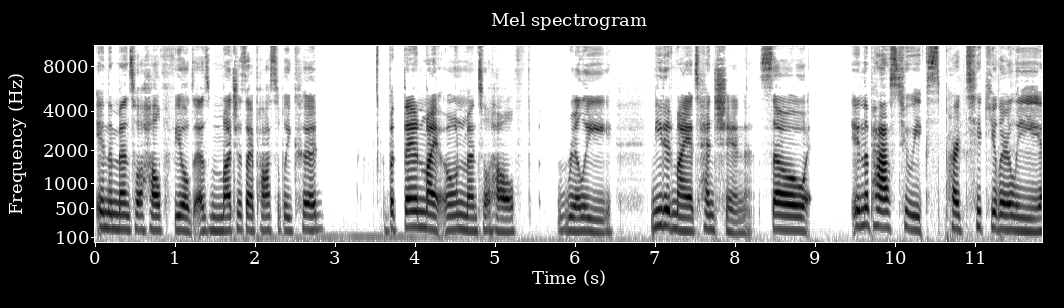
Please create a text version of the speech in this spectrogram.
in the mental health field as much as i possibly could. But then my own mental health really needed my attention. So in the past two weeks particularly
